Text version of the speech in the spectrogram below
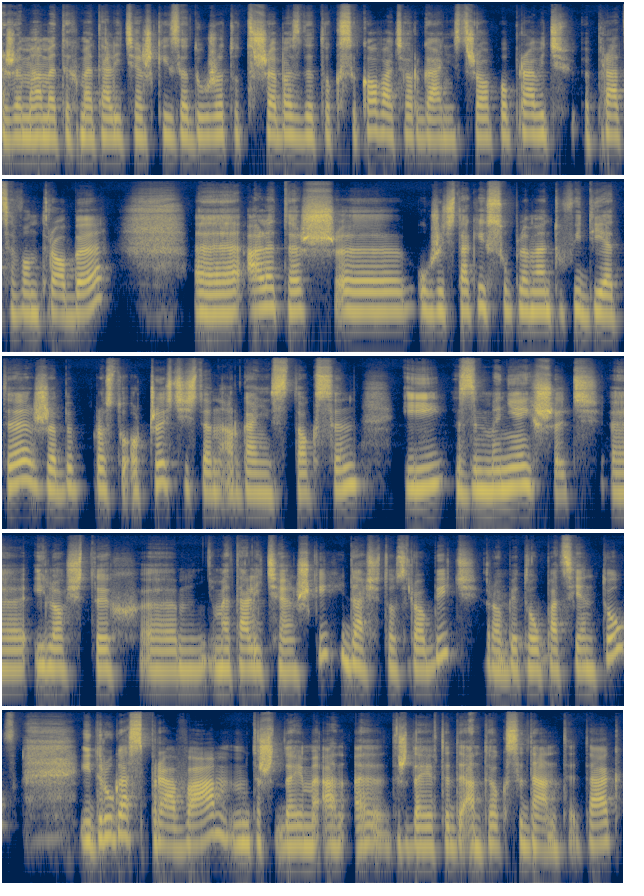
że mamy tych metali ciężkich za dużo, to trzeba zdetoksykować organizm, trzeba poprawić pracę wątroby, ale też e, użyć takich suplementów i diety, żeby po prostu oczyścić ten organizm z toksyn i zmniejszyć e, ilość tych metali ciężkich i da się to zrobić. Robię to u pacjentów. I druga sprawa, też dajemy, też daję wtedy antyoksydanty, tak?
